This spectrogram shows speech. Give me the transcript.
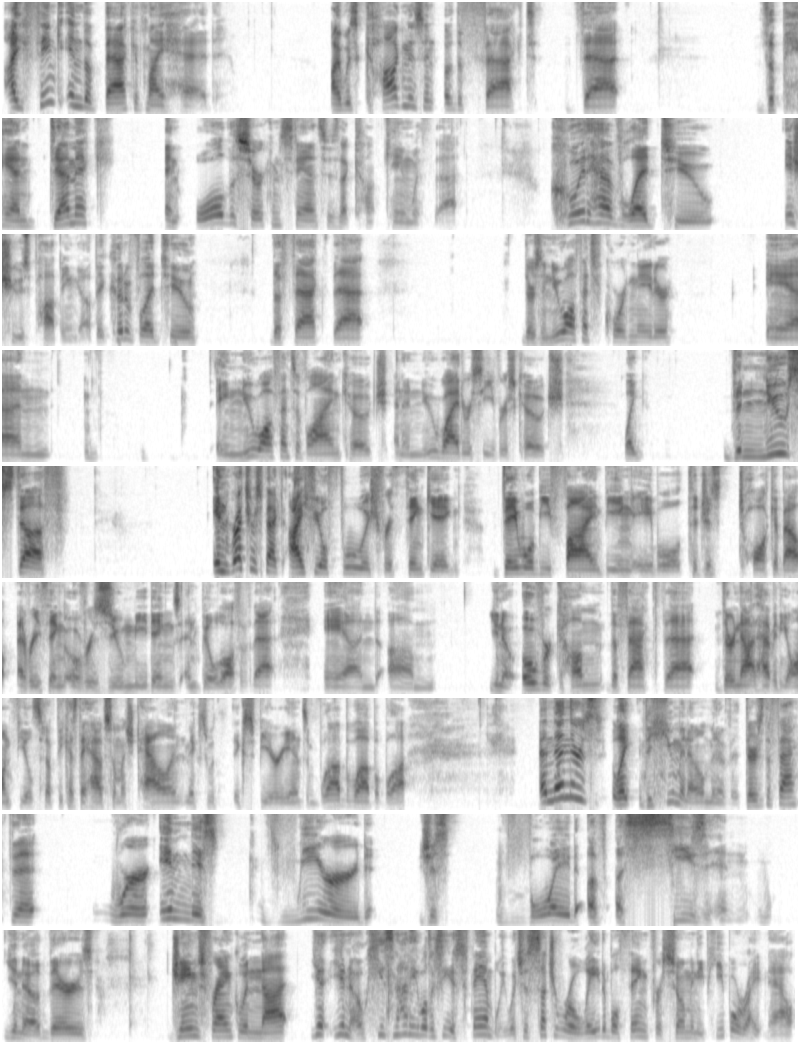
I think in the back of my head, I was cognizant of the fact that the pandemic and all the circumstances that came with that could have led to issues popping up. It could have led to the fact that there's a new offensive coordinator and a new offensive line coach and a new wide receivers coach. Like the new stuff, in retrospect, I feel foolish for thinking, they will be fine being able to just talk about everything over Zoom meetings and build off of that, and um, you know overcome the fact that they're not having the on-field stuff because they have so much talent mixed with experience and blah blah blah blah blah. And then there's like the human element of it. There's the fact that we're in this weird, just void of a season. You know, there's James Franklin not you, you know, he's not able to see his family, which is such a relatable thing for so many people right now.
